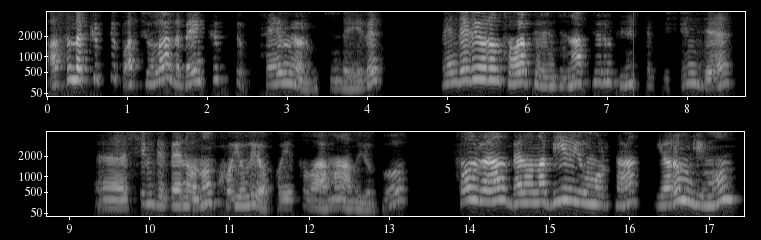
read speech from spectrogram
Aslında küp küp atıyorlar da ben küp küp sevmiyorum içinde yeri. Rendeliyorum sonra pirincini atıyorum. Pirinç de pişince e, şimdi ben onu koyuluyor. Koyu kıvamı alıyor bu. Sonra ben ona bir yumurta, yarım limon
